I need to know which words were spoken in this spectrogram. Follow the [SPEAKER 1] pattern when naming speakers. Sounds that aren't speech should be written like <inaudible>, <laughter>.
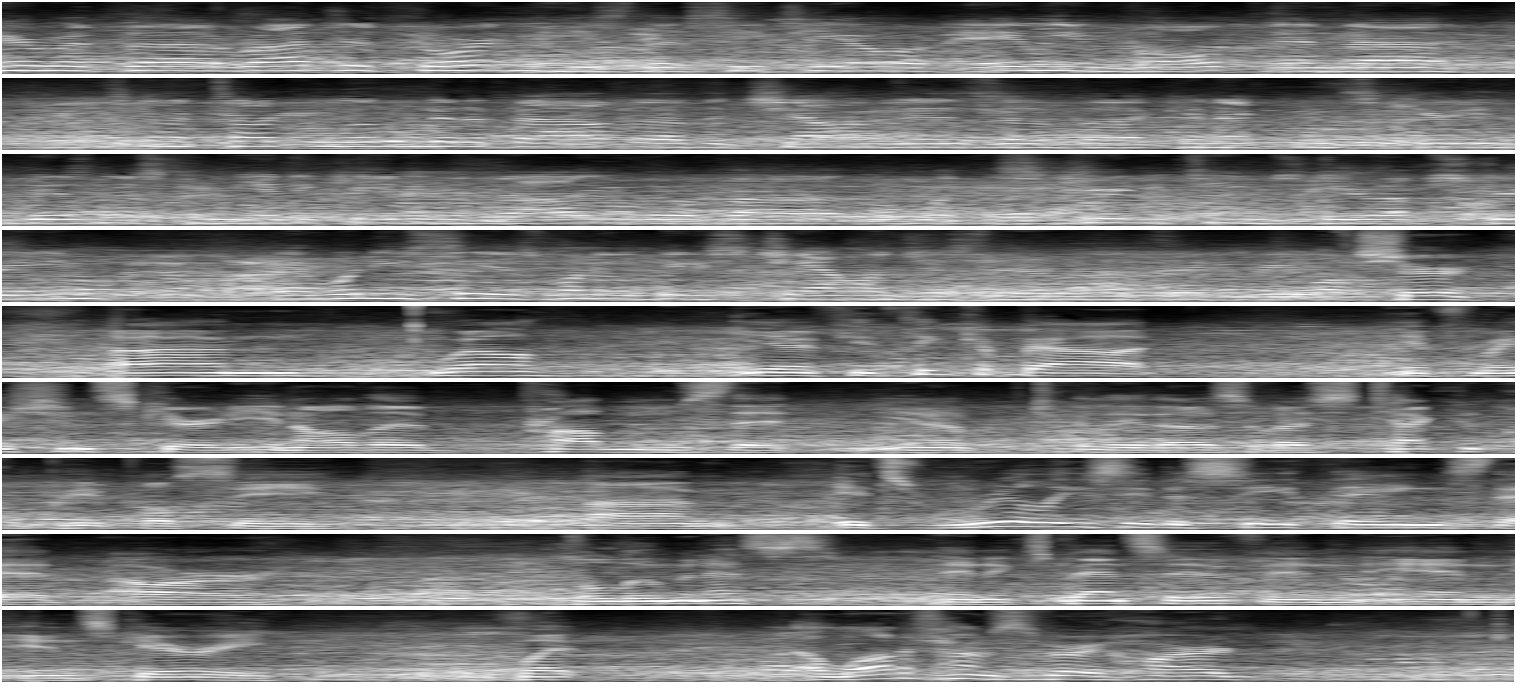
[SPEAKER 1] here with uh, Roger Thornton. He's the CTO of AlienVault, and uh, he's going to talk a little bit about uh, the challenges of uh, connecting security to business, communicating the value of, uh, of, what the security teams do upstream, and what do you see as one of the biggest challenges there, Roger?
[SPEAKER 2] Sure. Um, well, you know, if you think about information security and all the problems that, you know, particularly those of us technical people see, um, it's real easy to see things that are voluminous and expensive and, and, and scary, but a lot of times it's very hard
